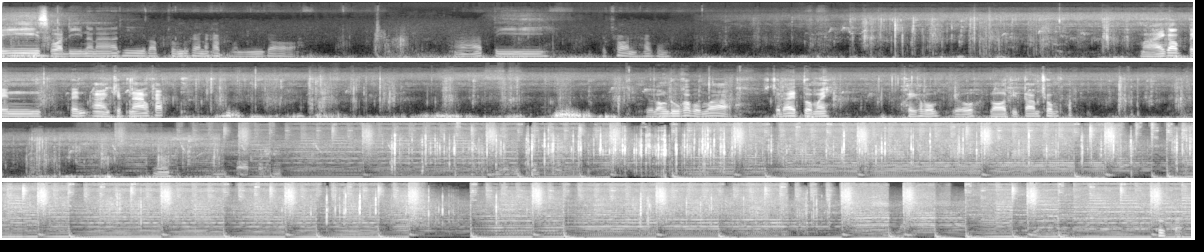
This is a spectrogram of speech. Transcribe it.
ดี สวัสดีนะนะที่รับชมทุกท่านนะครับ วันนี้ก็หาตีปลาช่อนครับผม หมายก็เป็นเป็นอ่างเก็บน้ำครับ เดี๋ยวลองดูครับผมว่าจะได้ตัวไหมโอเคครับผม เดี๋ยวรอติดตามชมครับ ทึกอะเ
